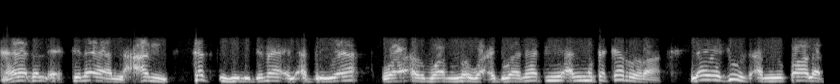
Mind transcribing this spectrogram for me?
هذا الاحتلال عن سفكه لدماء الأبرياء وعدواناته المتكررة، لا يجوز أن يطالب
